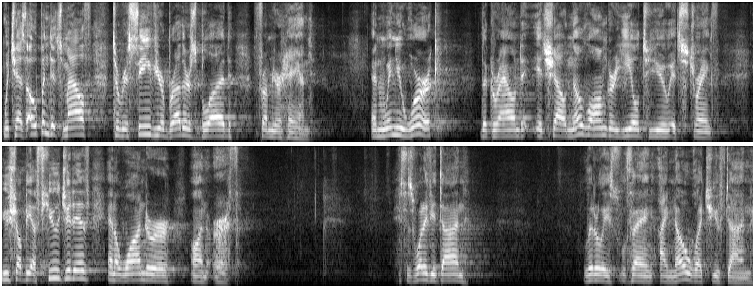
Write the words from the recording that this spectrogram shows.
which has opened its mouth to receive your brother's blood from your hand. And when you work, the ground, it shall no longer yield to you its strength. You shall be a fugitive and a wanderer on earth. He says, What have you done? Literally saying, I know what you've done.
